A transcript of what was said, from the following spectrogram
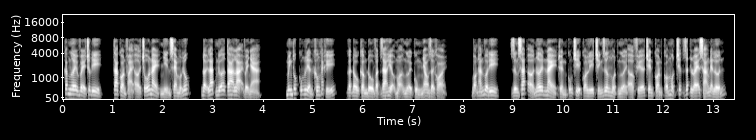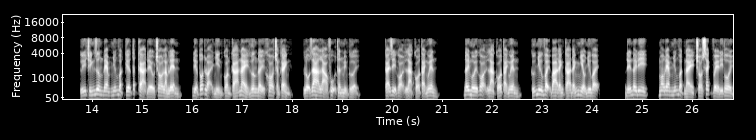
các ngươi về trước đi ta còn phải ở chỗ này nhìn xem một lúc, đợi lát nữa ta lại về nhà. Minh thúc cũng liền không k h á c h khí, gật đầu cầm đồ vật ra hiệu mọi người cùng nhau rời khỏi. Bọn hắn vừa đi dừng sát ở nơi này thuyền cũng chỉ có lý chính dương một người ở phía trên còn có một chiếc rất lóe sáng đèn lớn. Lý chính dương đem những vật kia tất cả đều cho làm lên, điểm tốt loại nhìn con cá này hương đầy kho trắng cảnh, lộ ra lão phụ thân mỉm cười. Cái gì gọi là có tài nguyên? Đây mới gọi là có tài nguyên, cứ như vậy ba đánh cá đánh nhiều như vậy. Đến đây đi, mau đem những vật này cho sách về đi thôi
